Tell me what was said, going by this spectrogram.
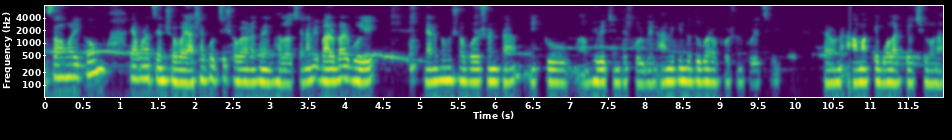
আসসালামু আলাইকুম। কেমন আছেন সবাই? আশা করছি সবাই অনেক অনেক ভালো আছেন। আমি বারবার বলি গ্যানোকমিশ অপারেশনটা একটু আহ, ভেবেচিন্তে করবেন। আমি কিন্তু দুবার অপারেশন করেছি। কারণ আমাকে বলার কেউ ছিল না।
